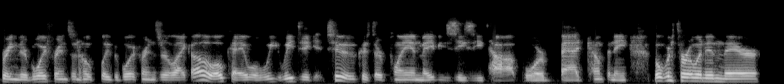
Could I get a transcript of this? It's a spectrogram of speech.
bring their boyfriends, and hopefully the boyfriends are like, oh, okay, well we we dig it too because they're playing maybe ZZ Top or Bad Company, but we're throwing in there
